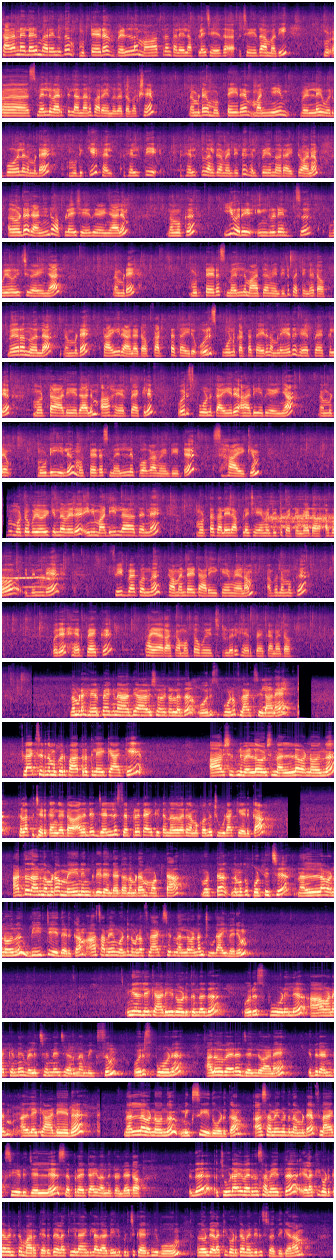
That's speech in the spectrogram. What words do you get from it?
സാധാരണ എല്ലാവരും പറയുന്നത് മുട്ടയുടെ വെള്ളം മാത്രം തലയിൽ അപ്ലൈ ചെയ്ത ചെയ്താൽ മതി. സ്മെല്ല് വരത്തില്ല എന്നാണ് പറയുന്നത് കേട്ടോ. പക്ഷേ നമ്മുടെ മുട്ടയുടെ മഞ്ഞയും വെള്ളയും ഒരുപോലെ നമ്മുടെ മുടിക്ക് ഹെൽത്തി ഹെൽത്ത് നൽകാൻ വേണ്ടിയിട്ട് ഹെൽപ്പ് ചെയ്യുന്ന ഒരു ഐറ്റമാണ് അതുകൊണ്ട് രണ്ടും അപ്ലൈ ചെയ്ത് കഴിഞ്ഞാലും നമുക്ക് ഈ ഒരു ഇൻഗ്രീഡിയൻസ് ഉപയോഗിച്ച് കഴിഞ്ഞാൽ നമ്മുടെ മുട്ടയുടെ സ്മെല്ല് മാറ്റാൻ വേണ്ടിയിട്ട് പറ്റും കേട്ടോ. വേറൊന്നുമല്ല നമ്മുടെ തൈരാണ് കേട്ടോ. കട്ട തൈര് ഒരു സ്പൂൺ കട്ട തൈര് നമ്മൾ ഏത് ഹെയർ പാക്കിൽ മുട്ട ആഡ് ചെയ്താലും ആ ഹെയർ പാക്കിൽ ഒരു സ്പൂൺ തൈര് ആഡ് ചെയ്ത് കഴിഞ്ഞാൽ നമ്മുടെ മുടിയിൽ മുട്ടയുടെ സ്മെല്ല് പോകാൻ വേണ്ടിയിട്ട് സഹായിക്കും. ഇപ്പോൾ മുട്ട ഉപയോഗിക്കുന്നവർ ഇനി മടിയില്ലാതെ തന്നെ മുട്ട തലയിൽ അപ്ലൈ ചെയ്യാൻ വേണ്ടിയിട്ട് പറ്റും കേട്ടോ. അപ്പോൾ ഇതിന്റെ ഫീഡ്ബാക്ക് ഒന്ന് കമന്റായിട്ട് അറിയിക്കുകയും വേണം. അപ്പോൾ നമുക്ക് ഒരു ഹെയർ പാക്ക് തയ്യാറാക്കാം. മുട്ട ഉപയോഗിച്ചിട്ടുള്ളൊരു ഹെയർ പാക്കാണ് കേട്ടോ. നമ്മുടെ ഹെയർ പാക്കിന് ആദ്യം ആവശ്യമായിട്ടുള്ളത് ഒരു സ്പൂൺ ഫ്ലാക്സ് ഇതാണേ ഫ്ലാക്സ് സീഡ് നമുക്കൊരു പാത്രത്തിലേക്കാക്കി ആവശ്യത്തിന് വെള്ളം ഒഴിച്ച് നല്ലവണ്ണം ഒന്ന് തിളപ്പിച്ചെടുക്കാം കേട്ടോ. അതിന്റെ ജെല്ല് സെപ്പറേറ്റ് ആയി കിട്ടുന്നത് വരെ നമുക്കൊന്ന് ചൂടാക്കി എടുക്കാം അടുത്തതാണ് നമ്മുടെ മെയിൻ ഇൻഗ്രീഡിയന്റ് കേട്ടോ നമ്മുടെ മുട്ട. മുട്ട നമുക്ക് പൊട്ടിച്ച് നല്ലവണ്ണം ഒന്ന് ബീറ്റ് ചെയ്തെടുക്കാം. ആ സമയം കൊണ്ട് നമ്മുടെ ഫ്ലാക്സ് സീഡ് നല്ലവണ്ണം ചൂടായി വരും. ഇനി അതിലേക്ക് ആഡ് ചെയ്ത് കൊടുക്കുന്നത് ഒരു സ്പൂണിൽ ആവണക്കെണ്ണയും വെളിച്ചെണ്ണയും ചേർന്ന മിക്സും ഒരു സ്പൂണ് അലോവേര ജെല്ലുമാണേ ഇത് രണ്ടും അതിലേക്ക് ആഡ് ചെയ്ത് നല്ലവണ്ണം ഒന്ന് മിക്സ് ചെയ്ത് കൊടുക്കാം. ആ സമയം കൊണ്ട് നമ്മുടെ ഫ്ലാക്സ് സീഡ് ജെല്ല് സെപ്പറേറ്റായി വന്നിട്ടുണ്ട് കേട്ടോ. ഇത് ചൂടായി വരുന്ന സമയത്ത് ഇളക്കി കൊടുക്കാൻ വേണ്ടിയിട്ട് മറക്കരുത്. ഇളക്കിയില്ലെങ്കിൽ അത് അടിയിൽ പിടിച്ച് കരിഞ്ഞു പോകും അതുകൊണ്ട് ഇളക്കി കൊടുക്കാൻ വേണ്ടിയിട്ട് ശ്രദ്ധിക്കണം.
